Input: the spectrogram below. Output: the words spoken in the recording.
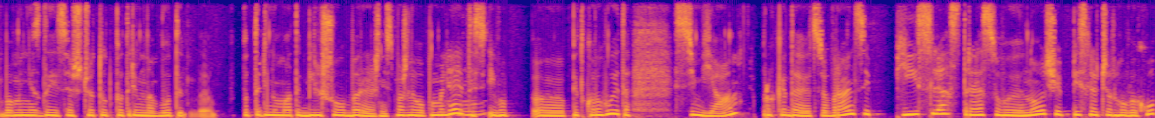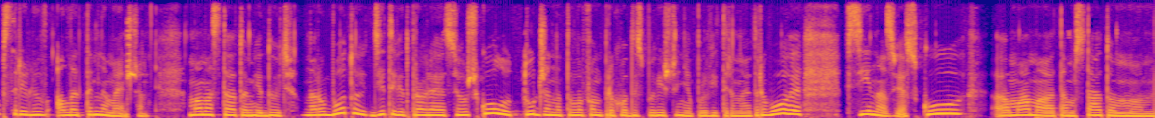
бо мені здається, що тут потрібно бути. е, Потрібно мати більшу обережність. Можливо, помиляєтесь, і ви підкоригуєте. Сім'я прокидається вранці після стресової ночі, після чергових обстрілів, але тим не менше, мама з татом йдуть на роботу, діти відправляються у школу. Тут же на телефон приходить сповіщення повітряної тривоги. Всі на зв'язку. Е, Мама там з татом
